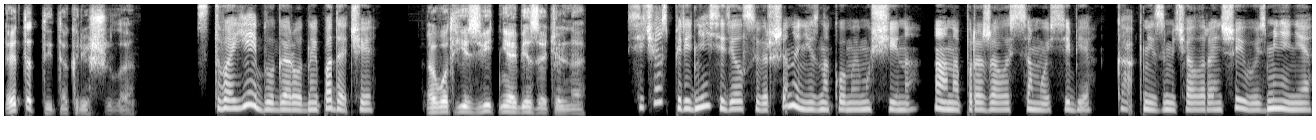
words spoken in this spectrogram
это ты так решила. С твоей благородной подачи. А вот язвить не обязательно. Сейчас перед ней сидел совершенно незнакомый мужчина, а она поражалась самой себе. Как не замечала раньше его изменения.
